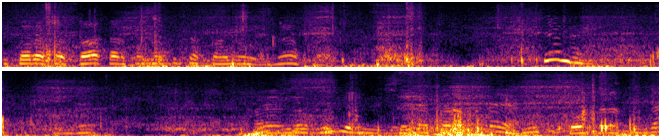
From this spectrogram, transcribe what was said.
Bu tarafa sağ tarafa bakıp da sağ yolu ne yapar? Değil mi? Ayağında oturuyor. Şeyler tarafında ya. Sol tarafında.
